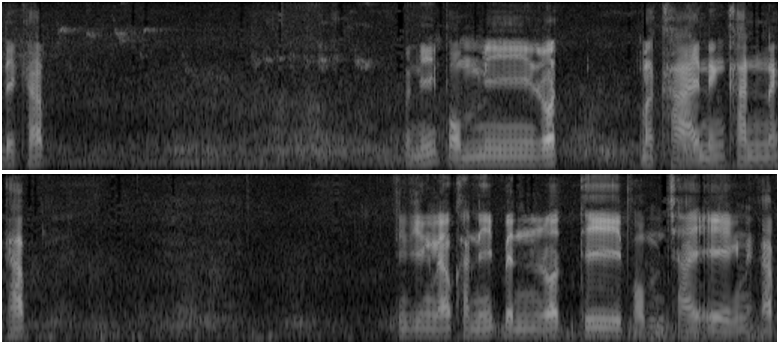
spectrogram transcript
ัสดีครับ วันนี้ผมมีรถมาขายหนึ่งคันนะครับ จริงๆแล้วคันนี้เป็นรถที่ผมใช้เองนะครับ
